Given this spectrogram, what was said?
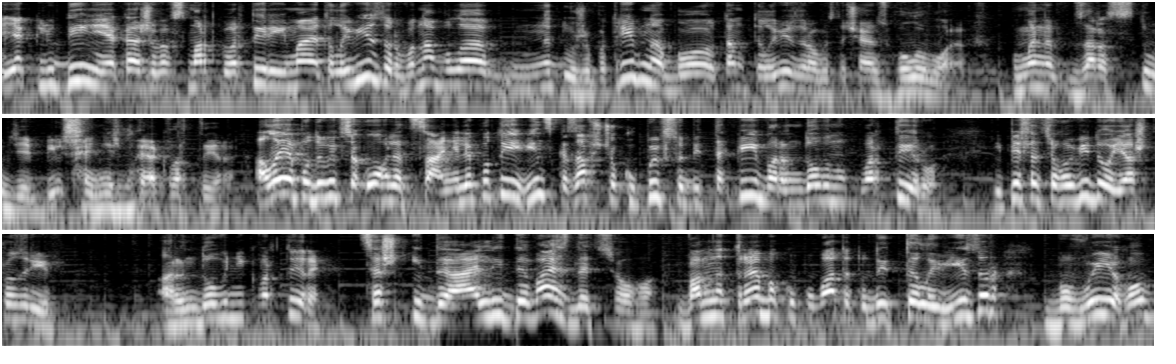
як людині, яка живе в смарт-квартирі і має телевізор, вона була не дуже потрібна, бо там телевізора вистачає з головою. У мене зараз студія більше, ніж моя квартира. Але я подивився огляд Сані Ляпоти, і він сказав, що купив собі такий в орендовану квартиру. І після цього відео я аж прозрів. Орендовані квартири. Це ж ідеальний девайс для цього. Вам не треба купувати туди телевізор, бо ви його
